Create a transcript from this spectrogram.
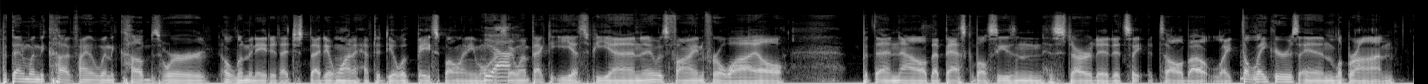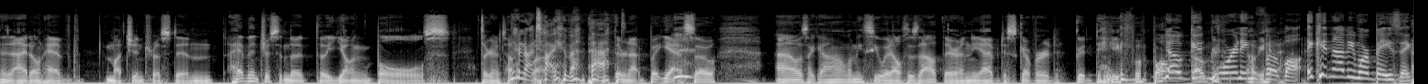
but then when the Cubs finally when the Cubs were eliminated, I just I didn't want to have to deal with baseball anymore. Yeah. So I went back to ESPN, and it was fine for a while. But then now that basketball season has started, it's like, it's all about like the Lakers and LeBron, and I don't have much interest in. I have interest in the the young Bulls. They're going to talk. They're not about, talking about that. They're not. But yeah, so I was like, oh, let me see what else is out there, and yeah, I've discovered Good Day Football. no, good Oh, morning oh, yeah. football. It could not be more basic.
